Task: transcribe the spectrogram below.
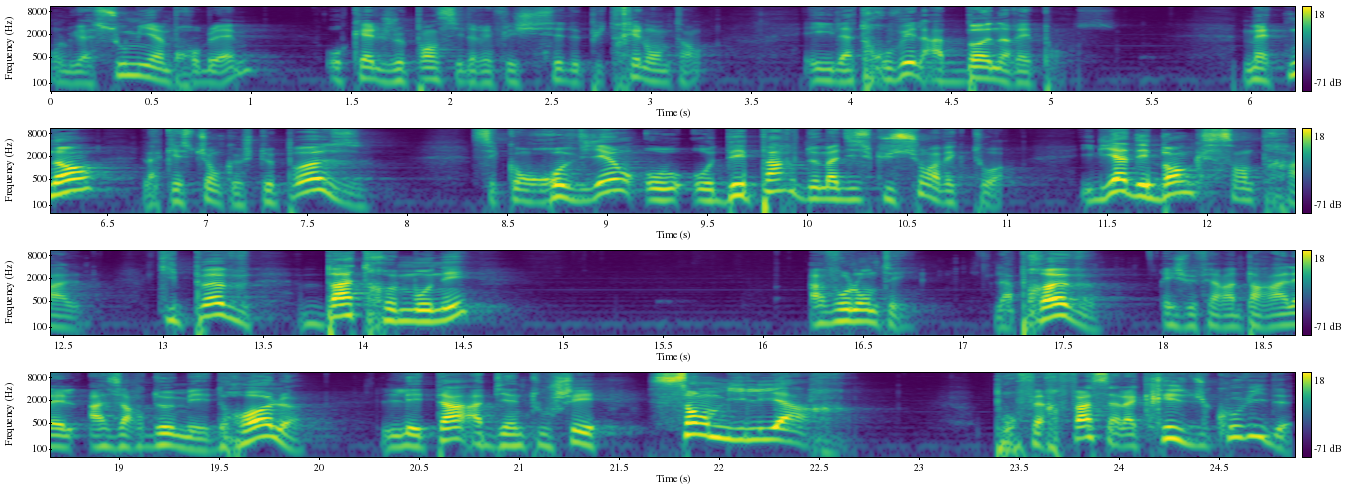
On lui a soumis un problème auquel je pense il réfléchissait depuis très longtemps et il a trouvé la bonne réponse. Maintenant, la question que je te pose, c'est qu'on revient au, départ de ma discussion avec toi. Il y a des banques centrales qui peuvent battre monnaie à volonté. La preuve, et je vais faire un parallèle hasardeux mais drôle, l'État a bien touché 100 milliards pour faire face à la crise du Covid.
